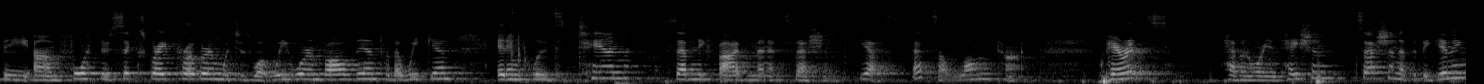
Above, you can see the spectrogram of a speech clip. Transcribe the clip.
The um, fourth through sixth grade program, which is what we were involved in for the weekend, it includes 10 75 minute sessions. Yes, that's a long time. Parents have an orientation session at the beginning.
